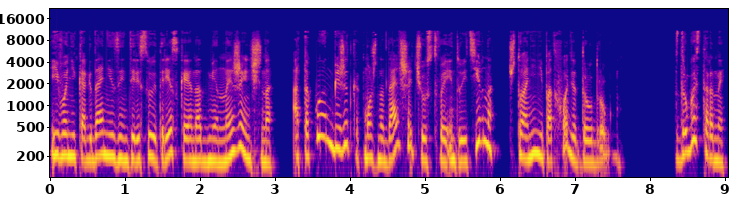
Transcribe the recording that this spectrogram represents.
Его никогда не заинтересует резкая надменная женщина, а такой он бежит как можно дальше, чувствуя интуитивно, что они не подходят друг другу. С другой стороны,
